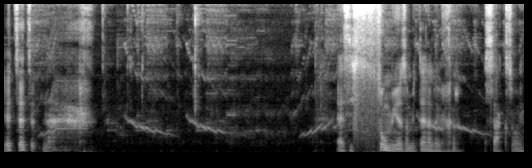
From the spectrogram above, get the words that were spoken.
Jetzt, jetzt, jetzt. Nein. Es ist so mühsam mit diesen Löchern. Sag's euch.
